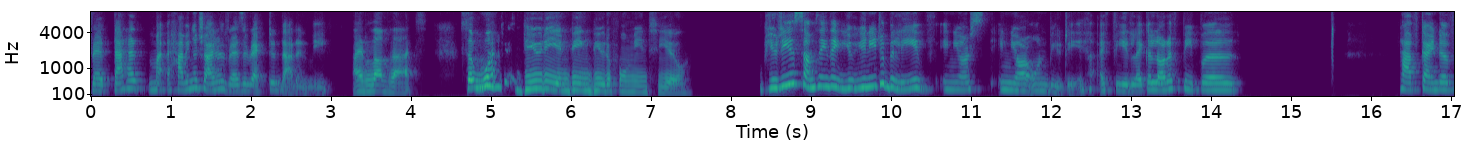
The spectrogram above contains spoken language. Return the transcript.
read that has my, having a child has resurrected that in me. I love that. So what does beauty and being beautiful mean to you? Beauty is something that you you need to believe in your in your own beauty. I feel like a lot of people have kind of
